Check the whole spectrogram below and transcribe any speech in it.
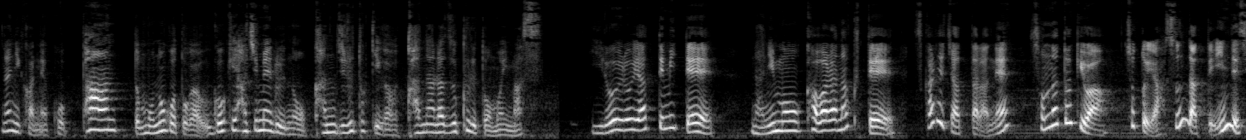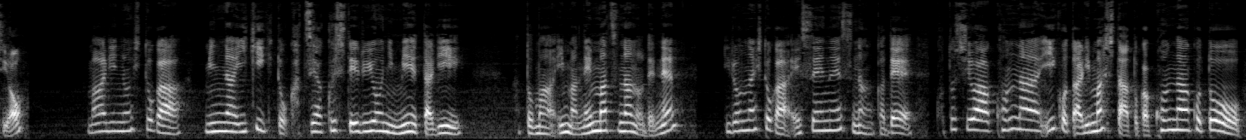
何かねこうパーンと物事が動き始めるのを感じる時が必ず来ると思います。いろいろやってみて何も変わらなくて疲れちゃったらねそんな時はちょっと休んだっていいんですよ。周りの人がみんな生き生きと活躍しているように見えたりあとまあ今年末なのでねいろんな人が SNS なんかで今年はこんないいことありましたとかこんなことを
